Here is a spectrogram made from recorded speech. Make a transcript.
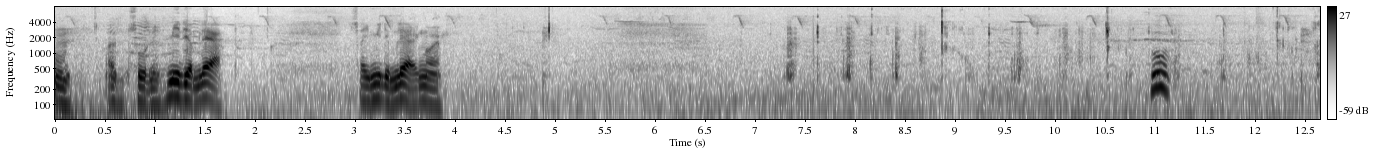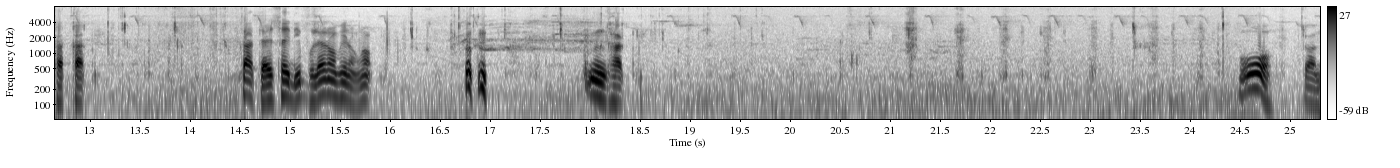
อืมอันสูตรนี้มีเดียมแร่ใส่มีเดียมแร่อีกหน่อยโอ้คักคักๆถ้าใจใส่ดิบหมแล้วน้องพี่น้องเนาะมันคักโอ้จอน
